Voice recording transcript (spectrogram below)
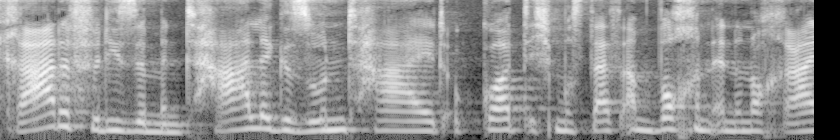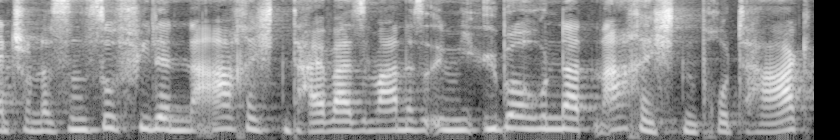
gerade für diese mentale Gesundheit, oh Gott, ich muss das am Wochenende noch reinschauen, das sind so viele Nachrichten, teilweise waren es irgendwie über 100 Nachrichten pro Tag.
